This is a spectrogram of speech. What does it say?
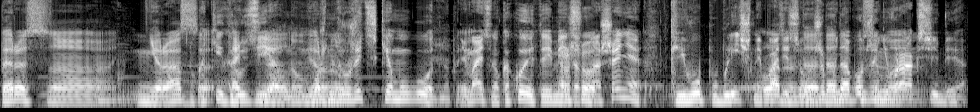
Перес э, не раз Ну, какие хотел друзья? Ну, можно вернуть- дружить с кем угодно, понимаете? Но какое это имеет Хорошо. отношение к его публичной Ладно, позиции? да, он, же, да, пони- он же допустим, не э, враг себе.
